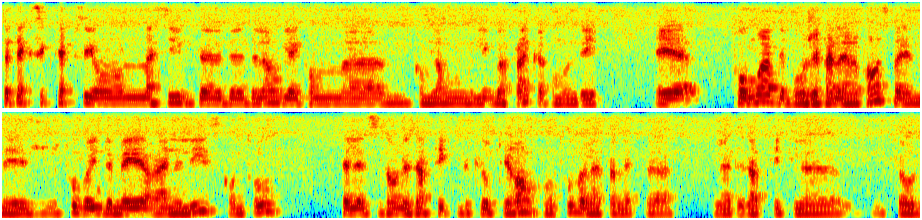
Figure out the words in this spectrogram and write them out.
cette exception massive de, de, l'anglais comme, euh, comme langue lingua franca, comme on dit. Et pour moi, bon, je n'ai pas la réponse, mais, mais, je trouve une des meilleures analyses qu'on trouve, ce sont les articles de Claude Piron qu'on trouve à l'Internet. Euh, il a des articles, Claude,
